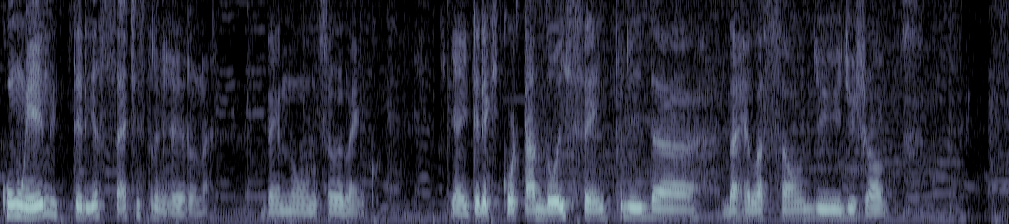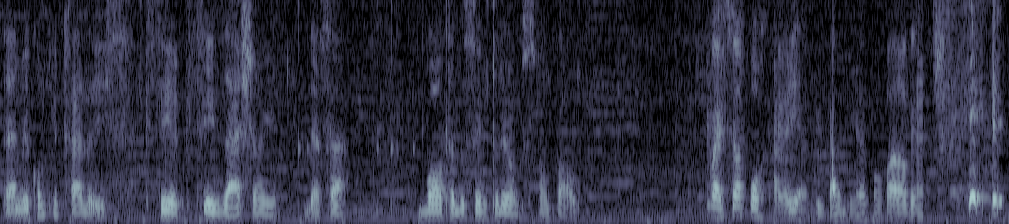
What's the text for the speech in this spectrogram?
com ele, teria sete estrangeiros, né? No, no seu elenco. E aí teria que cortar dois sempre da, da relação de, de jogos. É meio complicado isso. O que vocês acham aí dessa volta do Centurião pro São Paulo? Vai ser uma porcaria, brincadeira, vamos falar bem.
